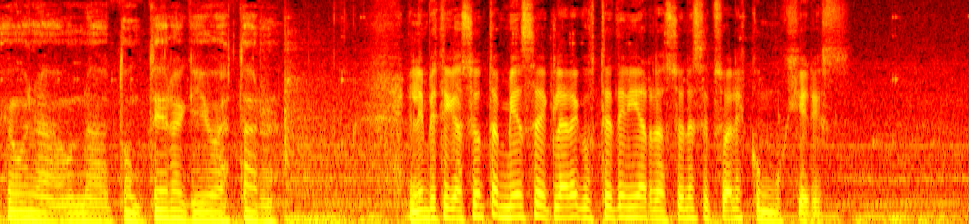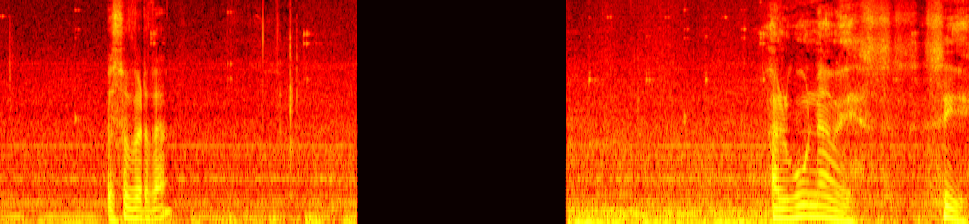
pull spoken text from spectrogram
es una, una tontera que iba a estar... En la investigación también se declara que usted tenía relaciones sexuales con mujeres. ¿Eso es verdad? Alguna vez, sí.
